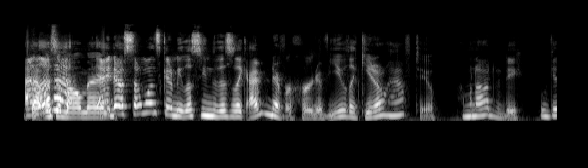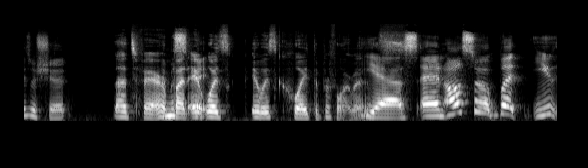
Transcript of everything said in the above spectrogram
I that was a moment. I know someone's gonna be listening to this like I've never heard of you. Like you don't have to. I'm an oddity. Who gives a shit? That's fair, but it was it was quite the performance. Yes, and also, but you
